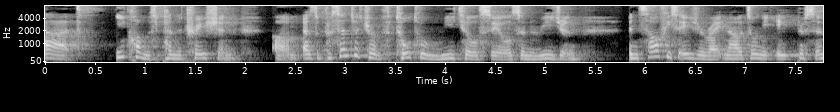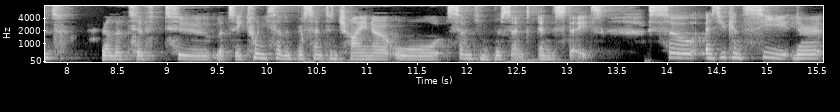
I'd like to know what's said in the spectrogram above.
at e-commerce penetration um, as a percentage of total retail sales in the region, in Southeast Asia right now, it's only 8% relative to, let's say, 27% in China or 17% in the States. So, as you can see, there are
